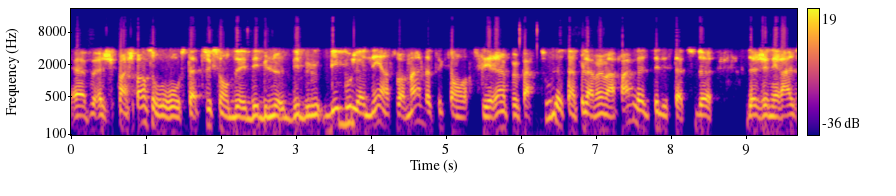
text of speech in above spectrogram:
euh, je, pense, aux, statuts qui sont déboulonnés en ce moment, là, qui sont tirés un peu partout. C'est un peu la même affaire, là, des statuts de, de général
